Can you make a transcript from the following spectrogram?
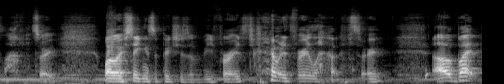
It's loud. Sorry, my wife's taking some pictures of me for Instagram, and it's very loud. Sorry, uh, but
